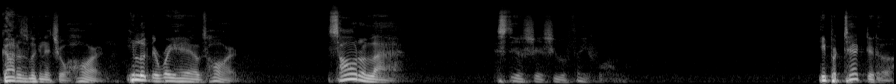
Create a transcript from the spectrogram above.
God is looking at your heart. He looked at Rahab's heart, saw the lie, and still said she was faithful. He protected her,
